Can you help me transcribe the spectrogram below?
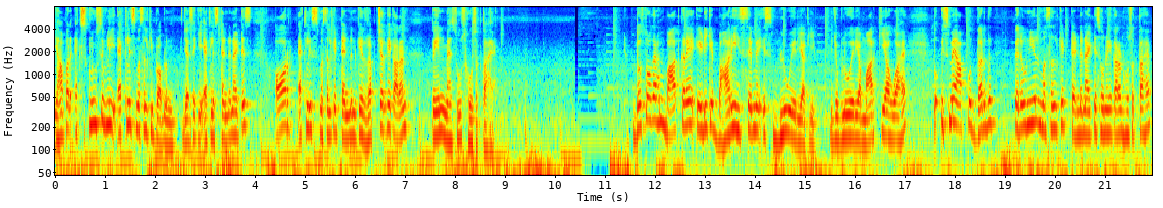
यहाँ पर एक्सक्लूसिवली एक्लिस मसल की प्रॉब्लम जैसे कि एक्लिस टेंडेनाइटिस और एक्लिस मसल के टेंडन के रप्चर के कारण पेन महसूस हो सकता है। दोस्तों, अगर हम बात करें एडी के बाहरी हिस्से में इस ब्लू एरिया की, ये जो ब्लू एरिया मार्क किया हुआ है तो इसमें आपको दर्द पेरोनियल मसल के टेंडेनाइटिस होने के कारण हो सकता है।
